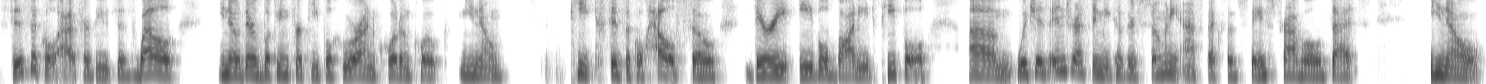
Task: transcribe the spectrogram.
physical attributes as well, you know, they're looking for people who are on quote unquote, you know, peak physical health. So very able bodied people, um, which is interesting because there's so many aspects of space travel that, you know,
